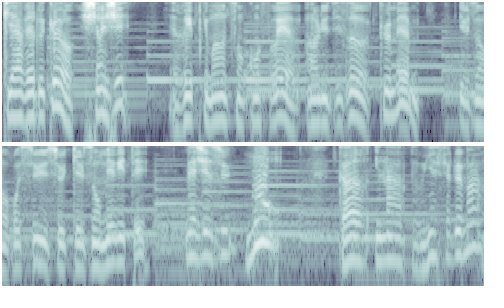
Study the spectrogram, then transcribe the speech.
qui avait le cœur changé réprimande son confrère en lui disant qu'eux-mêmes ils ont reçu ce qu'ils ont mérité. Mais Jésus, non, car il n'a rien fait de mal.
